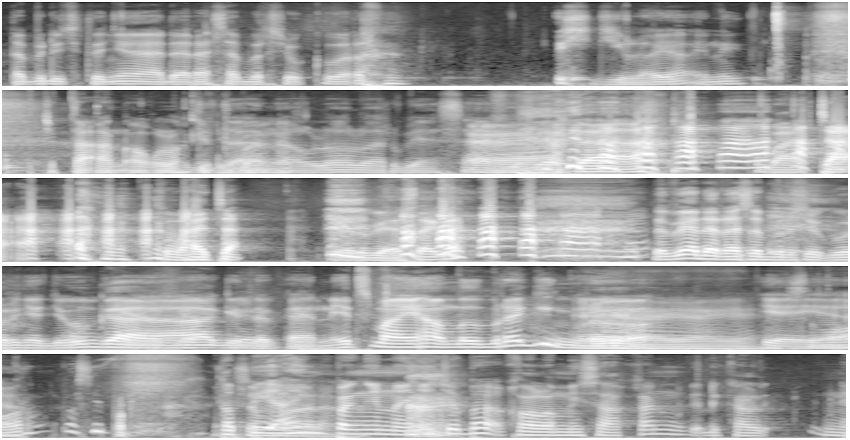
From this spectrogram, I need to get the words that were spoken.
Tapi di situnya ada rasa bersyukur. Ih gila ya ini Ciptaan Allah gitu ciptaan banget. Allah luar biasa. Eh. gitu. Nah, Kebaca. Kebaca. Luar biasa kan. Tapi ada rasa bersyukurnya juga oke, oke, gitu oke. kan. It's my humble bragging bro. Iya iya iya. Iya, Semua iya. orang pasti pernah. Tapi Semua aing orang. pengen nanya coba kalau misalkan di kali ini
